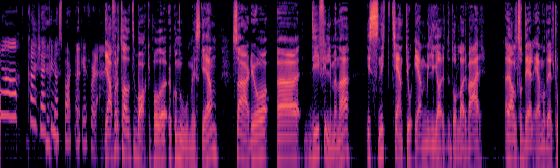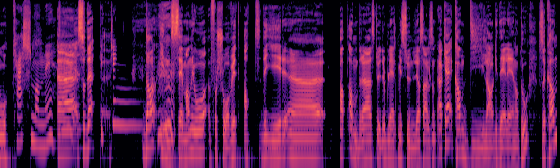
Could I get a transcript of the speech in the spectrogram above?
ja, kanskje jeg kunne spart dere for det. Ja, For å ta det tilbake på det økonomiske igjen, så er det jo eh, De filmene i snitt tjente jo én milliard dollar hver. Eh, Altså del én og del to. Cash money. Eh, så det Da innser man jo for så vidt at det gir uh, At andre studier ble helt misunnelige og sa liksom OK, kan de lage del 1 og 2, så kan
